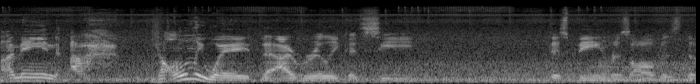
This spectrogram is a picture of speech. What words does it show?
I mean, uh, the only way that I really could see this being resolved is the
